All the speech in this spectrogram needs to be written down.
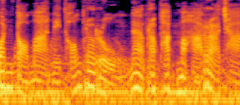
วันต่อมาในท้องพระโรงหน้าพระพักตร์มหาราชา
